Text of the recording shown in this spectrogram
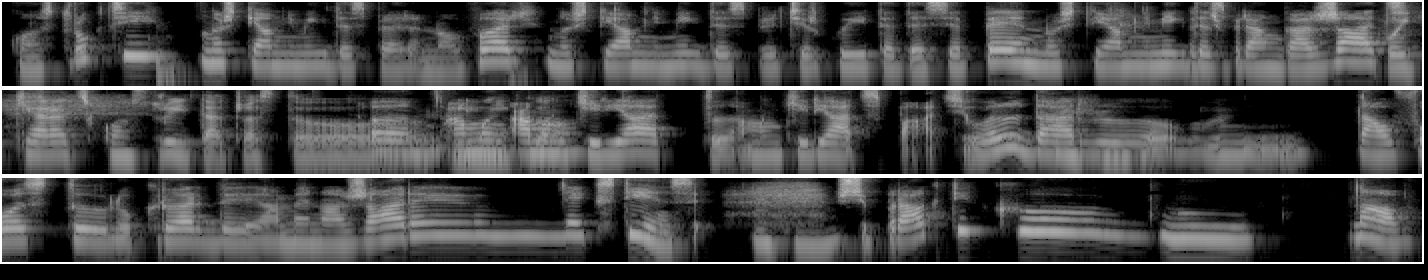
construcții, nu știam nimic despre renovări, nu știam nimic despre circuite DSP, nu știam nimic deci, despre angajați. Voi chiar ați construit această am, am închiriat, am închiriat spațiul, dar uh-huh. au fost lucrări de amenajare extinse. Uh-huh. Și practic uh, na,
